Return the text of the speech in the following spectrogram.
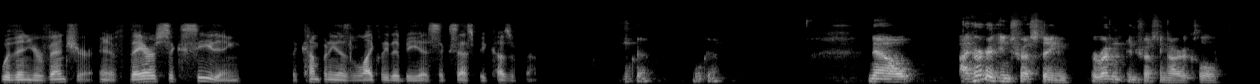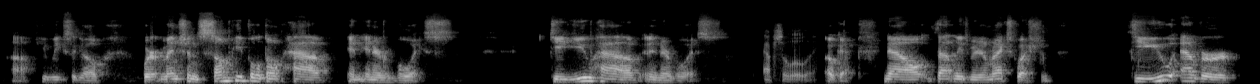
within your venture. And if they are succeeding, the company is likely to be a success because of them. Okay. Okay. Now, I heard an interesting, or read an interesting article uh, a few weeks ago where it mentioned some people don't have an inner voice. Do you have an inner voice? Absolutely. Okay. Now that leads me to my next question. Do you ever?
